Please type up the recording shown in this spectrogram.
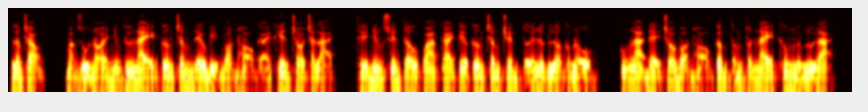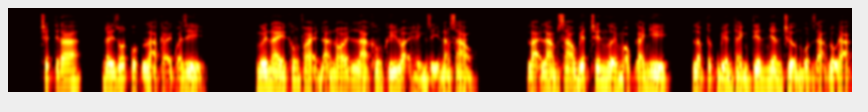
Lâm trọng, mặc dù nói những thứ này cương châm đều bị bọn họ cái khiên cho chặn lại, thế nhưng xuyên tấu qua cái kia cương châm chuyển tới lực lượng khổng lồ cũng là để cho bọn họ cầm tấm thuẫn này không ngừng lui lại. Chết ta, đây rốt cuộc là cái quái gì? Người này không phải đã nói là không khí loại hình dị năng sao? Lại làm sao biết trên người mọc gai nhi, lập tức biến thành tiên nhân trưởng một dạng đồ đạc?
